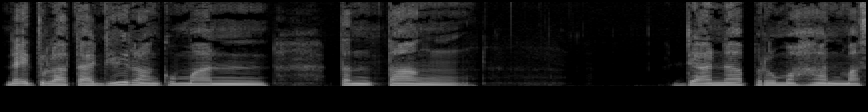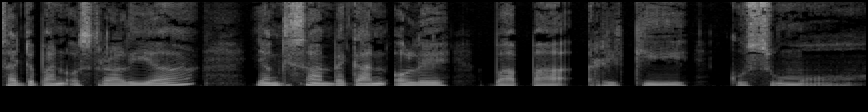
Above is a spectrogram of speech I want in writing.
Nah itulah tadi rangkuman tentang dana perumahan masa depan Australia yang disampaikan oleh Bapak Ricky Kusumo.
